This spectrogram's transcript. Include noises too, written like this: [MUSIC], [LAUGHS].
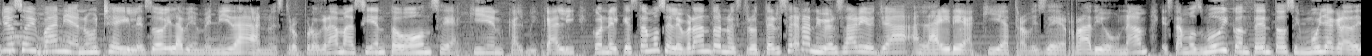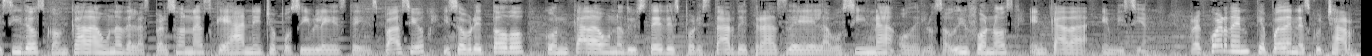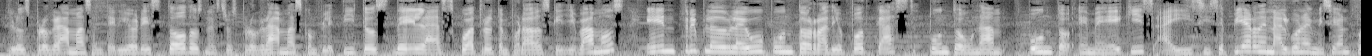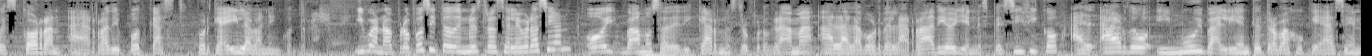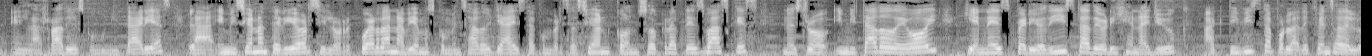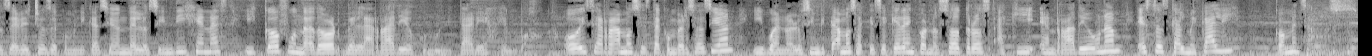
Yo soy Vania Anuche y les doy la bienvenida a nuestro programa 111 aquí en Calmecali, con el que estamos celebrando nuestro tercer aniversario ya al aire aquí a través de Radio UNAM. Estamos muy contentos y muy agradecidos con cada una de las personas que han hecho posible este espacio y sobre todo con cada uno de ustedes por estar detrás de la bocina o de los audífonos en cada emisión. Recuerden que pueden escuchar los programas anteriores, todos nuestros programas completitos de las cuatro temporadas que llevamos en www.radiopodcast.unam.mx. Ahí si se pierden alguna emisión, pues corran a Radio Podcast porque ahí la van a encontrar. Y bueno, a propósito de nuestra celebración, hoy vamos a dedicar nuestro programa a la labor de la radio y en específico al arduo y muy valiente trabajo que hacen en las radios comunitarias. La emisión anterior, si lo recuerdan, habíamos comenzado ya esta conversación con Sócrates Vázquez, nuestro invitado de hoy, quien es periodista de origen ayuk, activista por la defensa de los derechos de comunicación de los indígenas y cofundador de la radio comunitaria Gemboj. Hoy cerramos esta conversación y bueno, los invitamos a que se queden con nosotros aquí en Radio UNAM. Esto es Calme Cali. Comenzamos.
